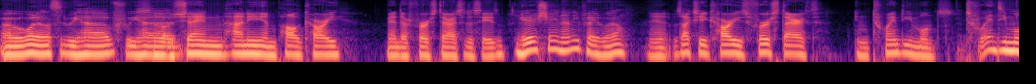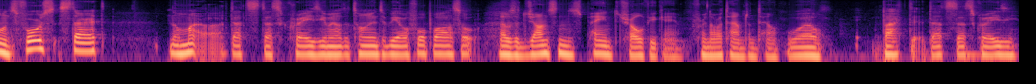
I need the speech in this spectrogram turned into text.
Uh, what else did we have? We had So Shane Hanny and Paul Corry made their first starts of the season. yeah, Shane Hanny played well. Yeah, it was actually Corry's first start in 20 months. Twenty months, first start. No matter that's that's crazy amount of time to be out of football. So That was a Johnstone's Paint Trophy game for Northampton Town. wow, back to, that's that's crazy.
